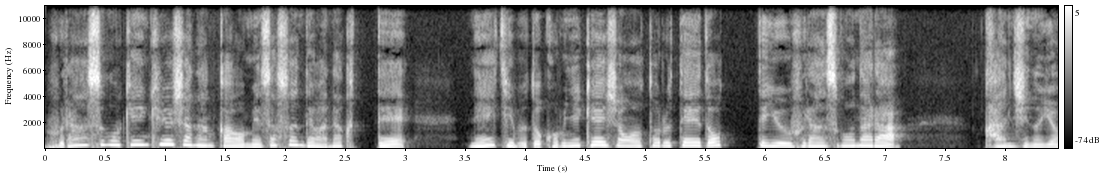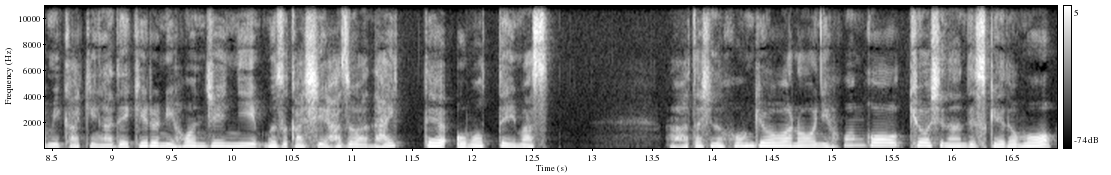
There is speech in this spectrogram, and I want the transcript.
フランス語研究者なんかを目指すんではなくて、ネイティブとコミュニケーションを取る程度っていうフランス語なら、漢字の読み書きができる日本人に難しいはずはないって思っています。私の本業はあの日本語教師なんですけれども、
